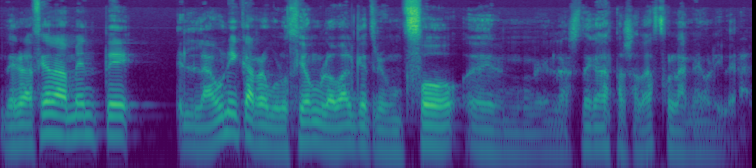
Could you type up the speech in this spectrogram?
desgraciadamente la única revolución global que triunfó en, las décadas pasadas fue la neoliberal.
